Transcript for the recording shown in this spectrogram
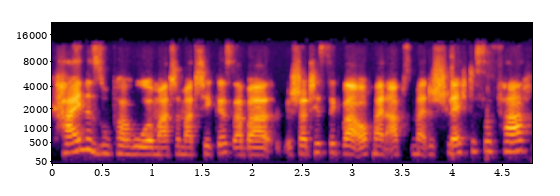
keine super hohe Mathematik ist, aber Statistik war auch mein absolutes schlechteste Fach.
